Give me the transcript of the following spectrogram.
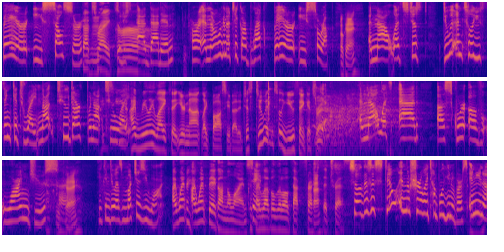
Bear E. seltzer. That's mm-hmm. right, So, just add that in. All right, and then we're gonna take our Black Bear E. syrup. okay And now let's just do it until you think it's right. Not too dark, but not too light. i really like that you're not like bossy about it just do it until you think it's right Yeah. And now let's add a squirt of lime juice. okay You can do as much as you want. I went, I went big on the lime because I love a little of that fresh Okay. citrus. So this is still in the Shirley Temple universe, and you know,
